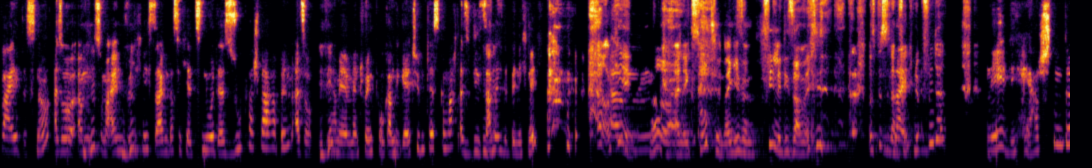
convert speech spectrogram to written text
Beides, ne? Also ähm, mhm. zum einen würde mhm. ich nicht sagen, dass ich jetzt nur der Supersparer bin. Also mhm. wir haben ja im Mentoring-Programm den Geldtypentest gemacht. Also die mhm. Sammelnde bin ich nicht. Ah, okay. ähm, oh, eine Exotin. Eigentlich sind viele, die sammeln. Was bist du dann, Nein. Verknüpfende? Nee, die herrschende.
